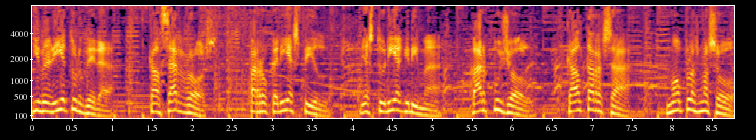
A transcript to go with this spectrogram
Llibreria Tordera, Calçat Ros, Perruqueria Estil, Gestoria Grima, Bar Pujol, Cal Terrassà, Mobles Massó,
